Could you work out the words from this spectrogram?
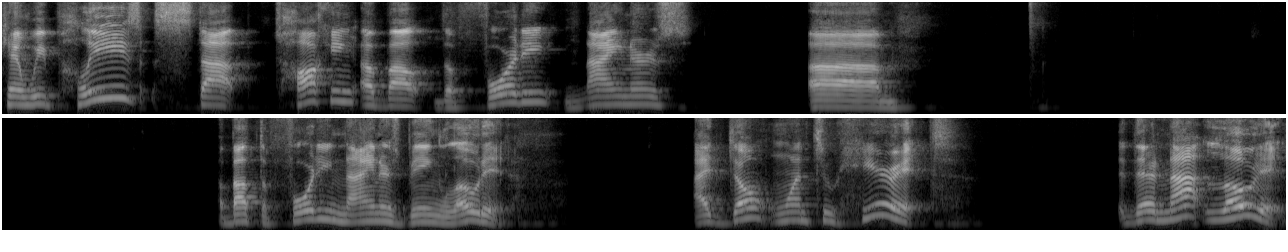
Can we please stop talking about the 49ers? Um, about the 49ers being loaded. I don't want to hear it. They're not loaded.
